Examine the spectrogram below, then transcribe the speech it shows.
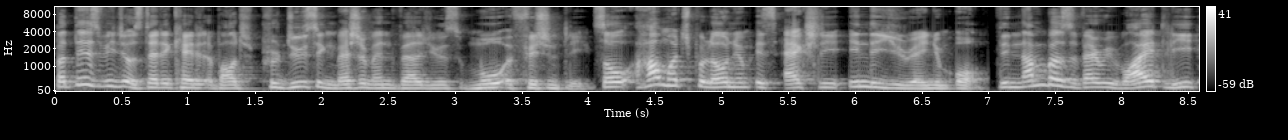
But this video is dedicated about producing measurement values more efficiently. So how much polonium is actually in the uranium ore? The numbers vary widely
